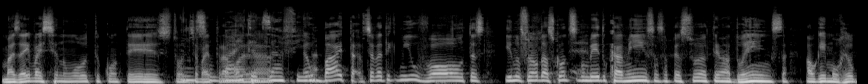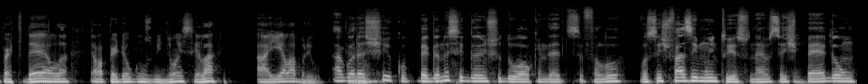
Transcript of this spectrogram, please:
Mas aí vai ser num outro contexto, onde Nossa, você vai um baita trabalhar. desafio. É um baita. Você vai ter que mil voltas. E no final das contas, no meio do caminho, se essa pessoa tem uma doença, alguém morreu perto dela, ela perdeu alguns milhões, sei lá. Aí ela abriu. Agora, entendeu? Chico, pegando esse gancho do Walking Dead que você falou, vocês fazem muito isso, né? Vocês pegam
